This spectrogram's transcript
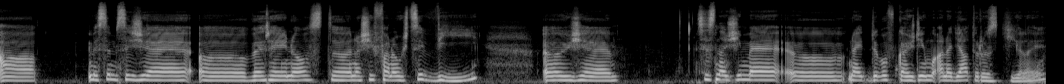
A myslím si, že uh, veřejnost, uh, naši fanoušci ví, uh, že se snažíme uh, najít domov každému a nedělat rozdíly,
